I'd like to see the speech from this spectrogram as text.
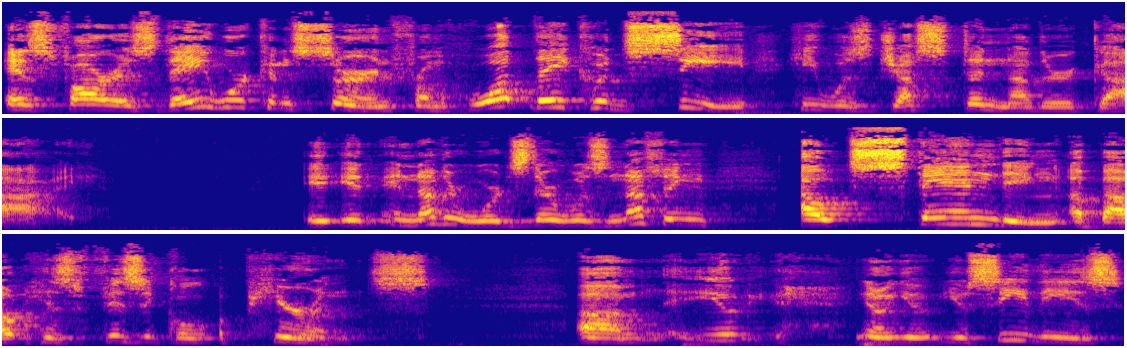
as far as they were concerned, from what they could see, he was just another guy. In, other words, there was nothing outstanding about his physical appearance. Um, you, you know, you, you see these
